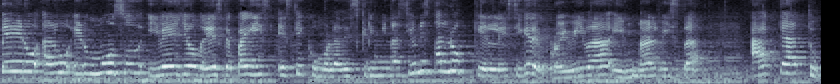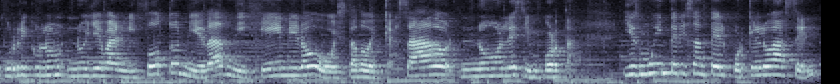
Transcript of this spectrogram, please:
Pero algo hermoso y bello de este país es que como la discriminación está lo que le sigue de prohibida y mal vista, acá tu currículum no lleva ni foto, ni edad, ni género o estado de casado, no les importa. Y es muy interesante el por qué lo hacen.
